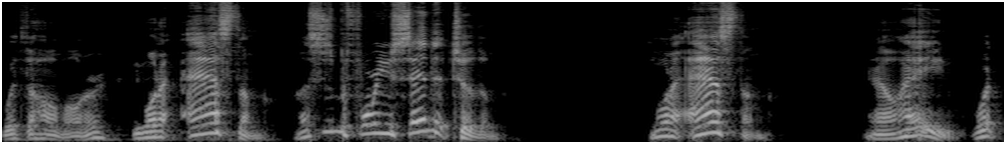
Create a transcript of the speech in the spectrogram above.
with the homeowner. You want to ask them. This is before you send it to them. You want to ask them, you know, hey, what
